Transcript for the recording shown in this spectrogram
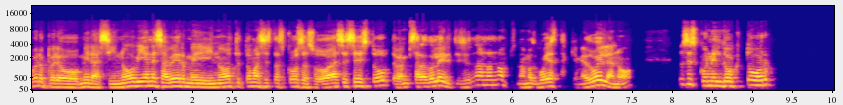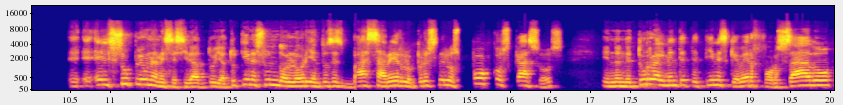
Bueno, pero mira, si no vienes a verme y no te tomas estas cosas o haces esto, te va a empezar a doler. Y te dices, no, no, no, pues nada más voy hasta que me duela, ¿no? Entonces, con el doctor, él suple una necesidad tuya. Tú tienes un dolor y entonces vas a verlo, pero es de los pocos casos en donde tú realmente te tienes que ver forzado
